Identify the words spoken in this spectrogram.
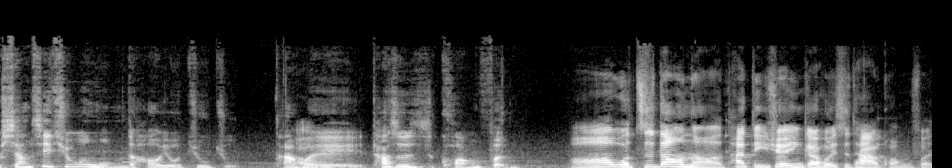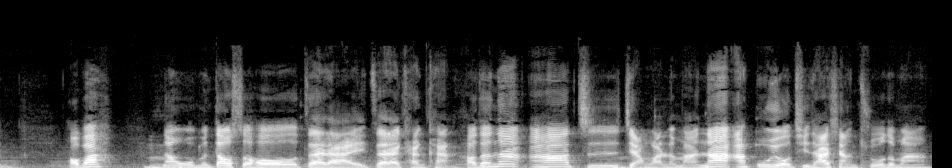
详细去问我们的好友啾啾，他会，oh. 他是狂粉。哦，我知道呢，他的确应该会是他的狂粉。好吧，嗯，那我们到时候再来再来看看。好的，那阿紫讲完了吗？那阿姑有其他想说的吗？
